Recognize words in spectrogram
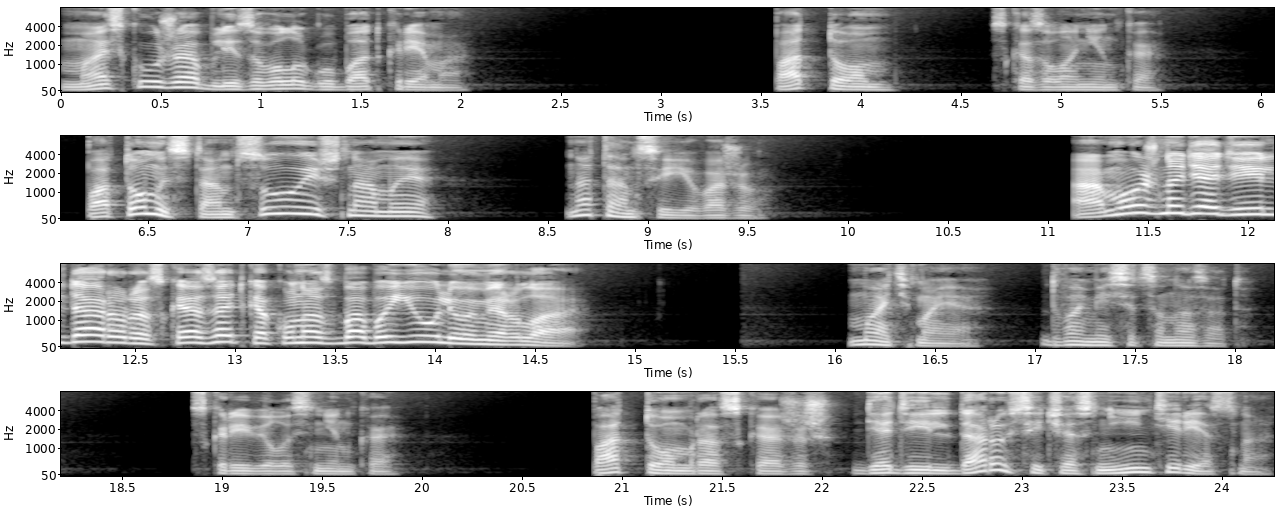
Маська уже облизывала губы от крема. «Потом», — сказала Нинка. «Потом и станцуешь нам, и...» На танцы ее вожу». «А можно дяде Ильдару рассказать, как у нас баба Юля умерла?» «Мать моя, два месяца назад», — скривилась Нинка. «Потом расскажешь. Дяде Ильдару сейчас неинтересно.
